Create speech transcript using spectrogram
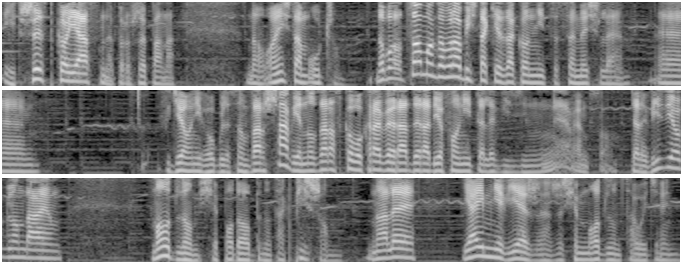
I wszystko jasne, proszę pana. No, oni się tam uczą. No bo co mogą robić takie zakonnice, se myślę? Em, Gdzie oni w ogóle są? W Warszawie, no zaraz koło Krajowej Rady Radiofonii i Telewizji. Nie wiem co. Telewizję oglądają. Modlą się podobno, tak piszą. No ale ja im nie wierzę, że się modlą cały dzień.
